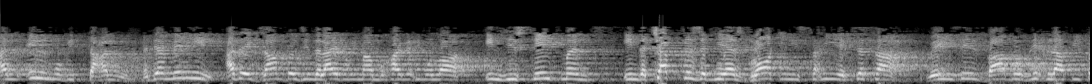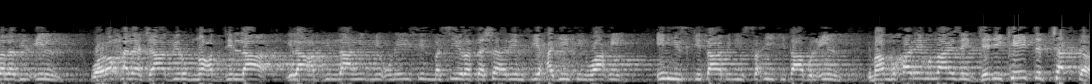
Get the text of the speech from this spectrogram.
al-ilmu bit-ta'allum. And there are many other examples in the life of Imam Bukhari rahimahullah, in his statements, in the chapters that he has brought in his Sahih, etc., where he says, باب الرحلة في طلب العلم ورحل جابر بن عبد الله إلى عبد الله بن أنيس مسيرة شهر في حديث واحد in his kitab, in his Sahih Kitab al-Ilm. Imam Bukhari has a dedicated chapter,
